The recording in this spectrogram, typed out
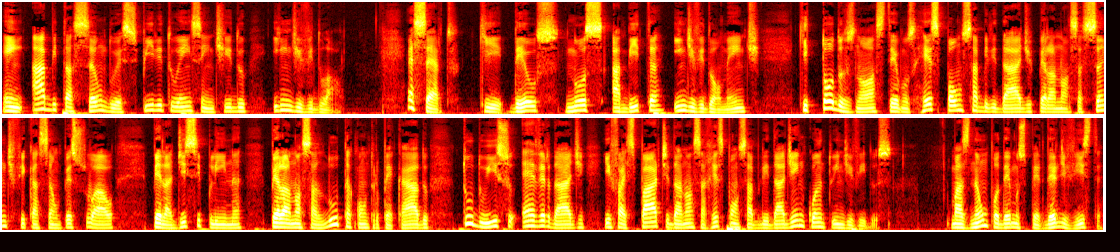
em habitação do Espírito em sentido individual. É certo que Deus nos habita individualmente, que todos nós temos responsabilidade pela nossa santificação pessoal, pela disciplina, pela nossa luta contra o pecado, tudo isso é verdade e faz parte da nossa responsabilidade enquanto indivíduos. Mas não podemos perder de vista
